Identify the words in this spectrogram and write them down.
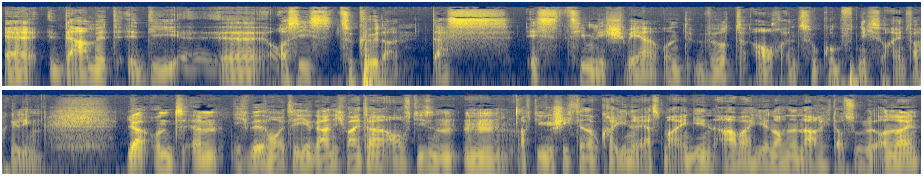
äh, damit die äh, Ossis zu ködern. Das ist ziemlich schwer und wird auch in Zukunft nicht so einfach gelingen. Ja, und ähm, ich will heute hier gar nicht weiter auf diesen, auf die Geschichte in der Ukraine erstmal eingehen, aber hier noch eine Nachricht auf Sudel Online.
